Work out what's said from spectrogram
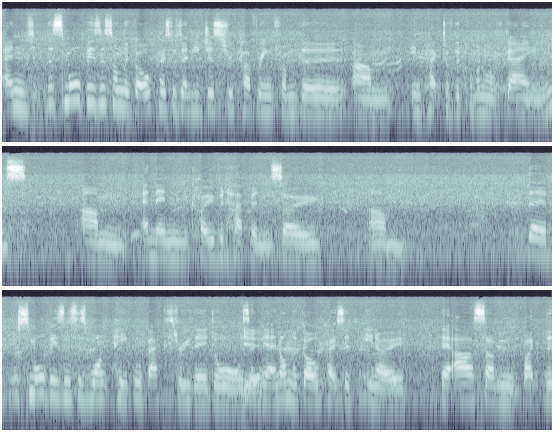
And the small business on the Gold Coast was only just recovering from the um, impact of the Commonwealth Games. Um, and then COVID happened. So um, the small businesses want people back through their doors. Yeah. And, and on the Gold Coast, it, you know, there are some like the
